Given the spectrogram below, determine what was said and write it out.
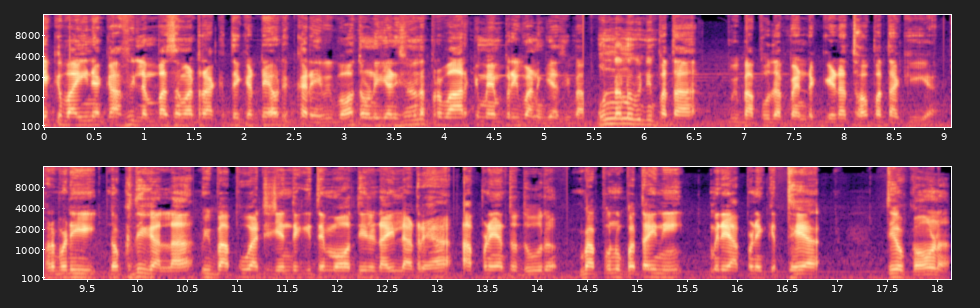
ਇੱਕ ਬਾਈ ਨੇ ਕਾਫੀ ਲੰਬਾ ਸਮਾਂ ਟਰੱਕ ਤੇ ਕੱਢਿਆ, ਉਹਦੇ ਘਰੇ ਵੀ ਬਹੁਤ ਆਉਣੀ ਜਾਣੀ ਸੀ। ਉਹਨਾਂ ਦਾ ਪਰਿਵਾਰਕ ਮੈਂਬਰ ਹੀ ਬਣ ਗਿਆ ਸੀ ਬਾਪੂ। ਉਹਨਾਂ ਨੂੰ ਵੀ ਨਹੀਂ ਪਤਾ ਵੀ ਬਾਪੂ ਦਾ ਪਿੰਡ ਕਿਹੜਾ, ਥੋ ਪਤਾ ਕੀ ਆ। ਪਰ ਬੜੀ ਦੁੱਖ ਦੀ ਗੱਲ ਆ ਵੀ ਬਾਪੂ ਅੱਜ ਜ਼ਿੰਦਗੀ ਤੇ ਮੌਤ ਦੀ ਲੜਾਈ ਲੜ ਰਿਹਾ। ਆਪਣਿਆਂ ਤੋਂ ਦੂਰ ਬਾਪੂ ਨੂੰ ਪਤਾ ਹੀ ਨਹੀਂ ਮੇਰੇ ਆਪਣੇ ਕਿੱਥੇ ਆ। ਤੇ ਉਹ ਕੌਣ ਆ?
